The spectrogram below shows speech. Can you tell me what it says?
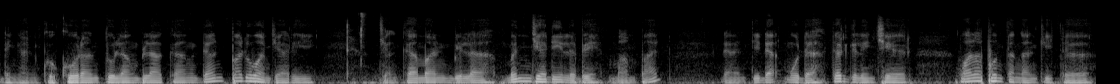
dengan kukuran tulang belakang dan paduan jari. Jengkaman bilah menjadi lebih mampat dan tidak mudah tergelincir walaupun tangan kita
